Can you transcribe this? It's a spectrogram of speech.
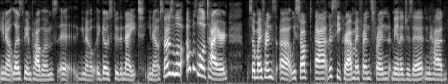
you know lesbian problems. It, you know, it goes through the night. You know, so I was a little I was a little tired. So my friends, uh, we stopped at the Sea Crab. My friend's friend manages it and had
